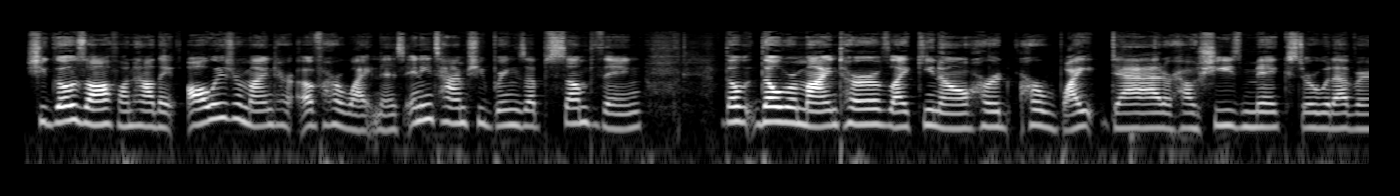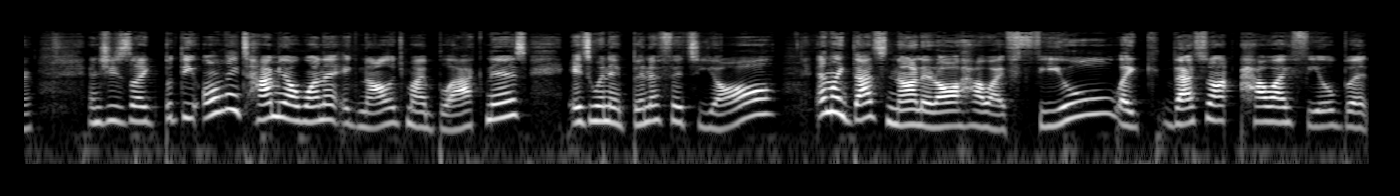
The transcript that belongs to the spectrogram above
She goes off on how they always remind her of her whiteness. Anytime she brings up something, they'll they'll remind her of like, you know, her her white dad or how she's mixed or whatever. And she's like, "But the only time y'all want to acknowledge my blackness is when it benefits y'all." And like that's not at all how I feel. Like that's not how I feel, but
